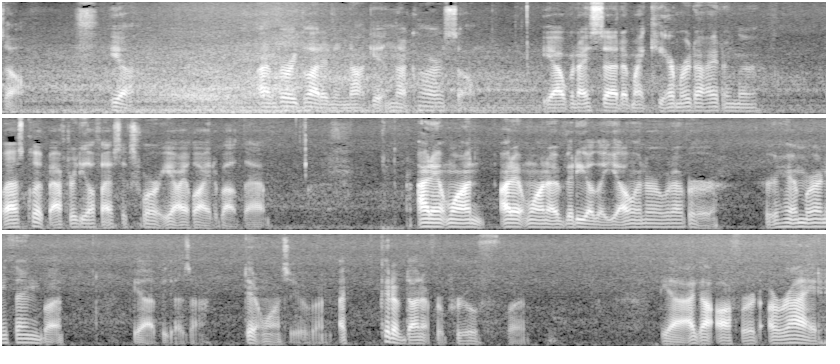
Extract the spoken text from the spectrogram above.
So, yeah. I'm very glad I did not get in that car, so. Yeah, when I said my camera died in the last clip after the L564, yeah, I lied about that. I didn't want I didn't want a video the yelling or whatever for him or anything, but yeah, because I didn't want to, but I could have done it for proof, but yeah, I got offered a ride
